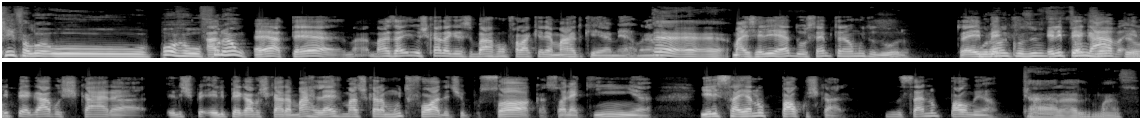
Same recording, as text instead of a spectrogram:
Quem falou? O. Porra, o Furão. É, até. ma- Mas aí os caras da Grace Bar vão falar que ele é mais do que é mesmo, né? É, é, é. Mas ele é duro, sempre treinou muito duro. Ele, Furão, pe- inclusive. ele pegava, ele pegava os caras. Ele, ele pegava os caras mais leves, mas os caras muito foda, tipo Soca, Sonequinha. E ele saía no pau com os caras. Saia no pau mesmo. Caralho, massa.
